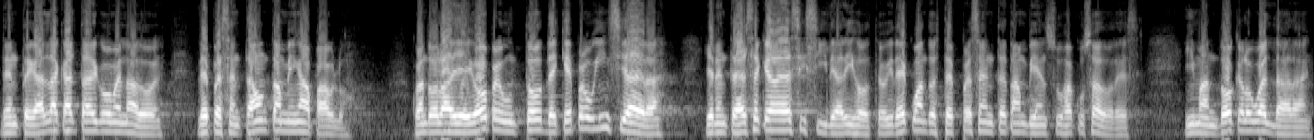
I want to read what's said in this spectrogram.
de entregar la carta del gobernador, le presentaron también a Pablo. Cuando la llegó preguntó de qué provincia era y al enterarse que era de Sicilia, dijo, te oiré cuando estés presente también sus acusadores, y mandó que lo guardaran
